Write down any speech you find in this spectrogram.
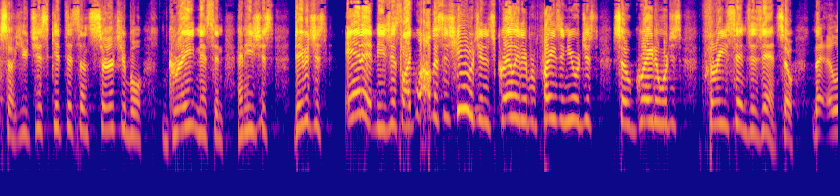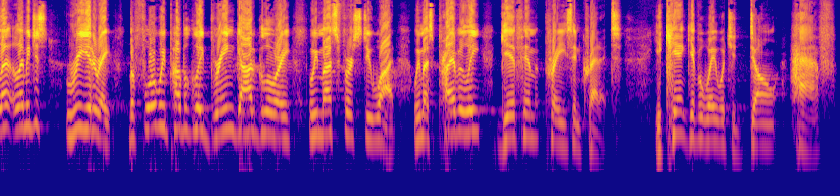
So you just get this unsearchable greatness, and, and he's just, David's just in it, and he's just like, wow, this is huge, and it's greatly to be praised, and you were just so great, and we're just three sentences in. So let, let me just reiterate. Before we publicly bring God glory, we must first do what? We must privately give him praise and credit. You can't give away what you don't have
